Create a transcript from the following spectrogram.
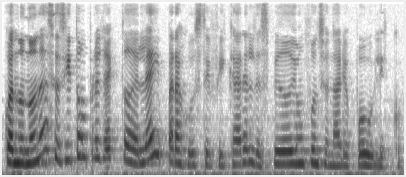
cuando no necesita un proyecto de ley para justificar el despido de un funcionario público.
